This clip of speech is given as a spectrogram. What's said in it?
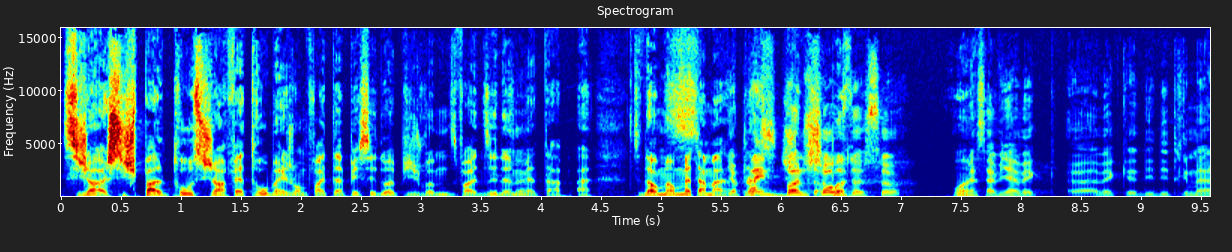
si, je parle trop, si j'en fais trop, ben je vais me faire taper ses doigts. Puis je vais me faire dire de me mettre à, à- de me remettre à ma Il y a place. plein de bonnes choses de ça, Ouais. mais ça vient avec, euh, avec des détriments.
